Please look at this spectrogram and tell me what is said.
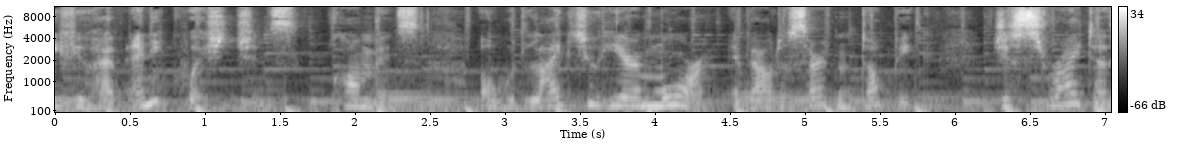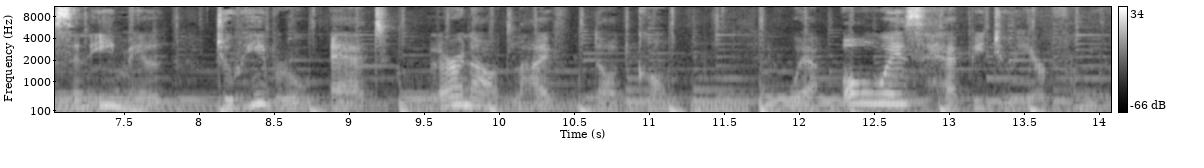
If you have any questions, comments, or would like to hear more about a certain topic, just write us an email to hebrew at learnoutlive.com. We are always happy to hear from you.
